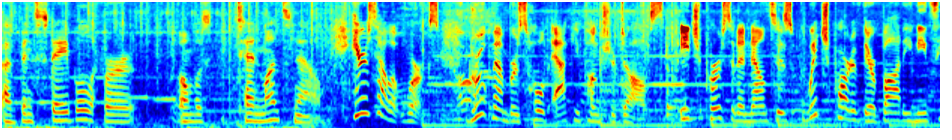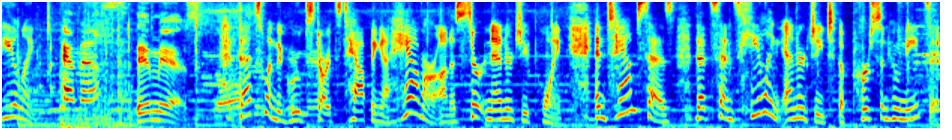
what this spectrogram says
I've been stable for almost 10 months now. Here's how it works. Group members hold acupuncture dolls. Each person announces which part of their body needs healing. MS. MS. That's when the group starts tapping a hammer on a certain energy point. And Tam says that sends healing energy to the person who needs it.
